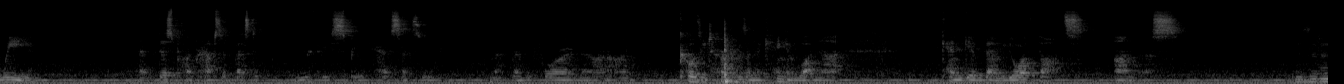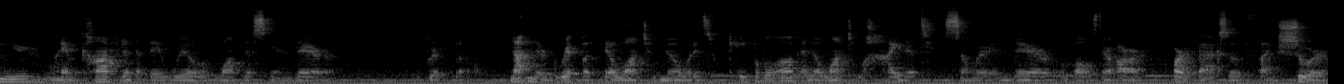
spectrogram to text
We, at this point, perhaps at best, if you three speak, have since you've met them before and are on cozy terms and the king and whatnot, can give them your thoughts on this. Is it unusual? I am confident that they will want this in their grip, though. Not in their grip, but they'll want to know what it's capable of, and they'll want to hide it somewhere in their vaults. There are artifacts of, I'm sure,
